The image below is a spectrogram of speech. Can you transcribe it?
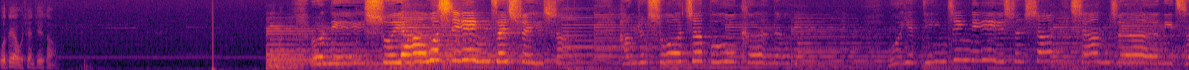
我对啊，我现在接上。若你说要我心在水上，旁人说这不可能，我也定睛你身上，向着你走。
